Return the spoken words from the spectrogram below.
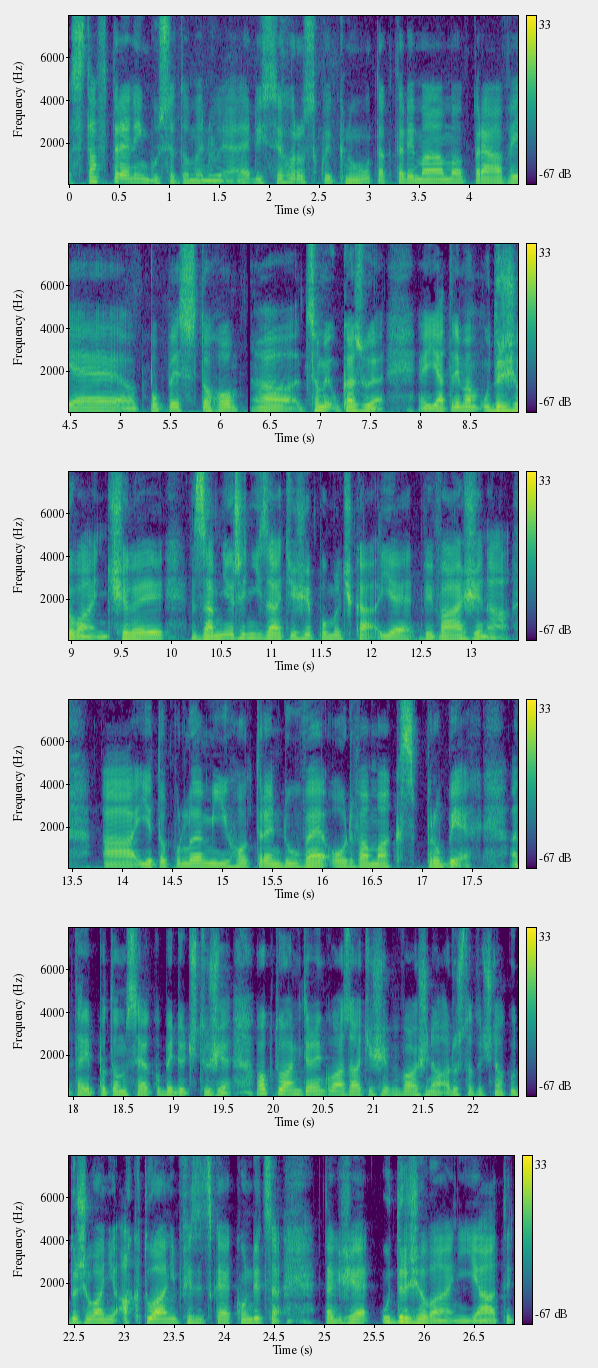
stav tréninku se to jmenuje. Když si ho rozkliknu, tak tady mám právě eh, popis toho, co mi ukazuje. Já tady mám udržování, čili zaměření zátěže pomlčka je vyvážená a je to podle mýho trendu VO2 max proběh. A tady potom se jakoby dočtu, že aktuální tréninková zátěž je vyvážená a dostatečná k udržování aktuální fyzické kondice. Takže udržování já teď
